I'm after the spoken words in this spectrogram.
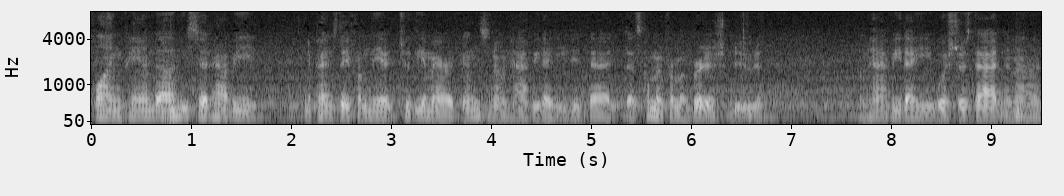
Flying Panda. He said happy Independence Day from the to the Americans, and I'm happy that he did that. That's coming from a British dude. I'm happy that he wished us that, and I,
